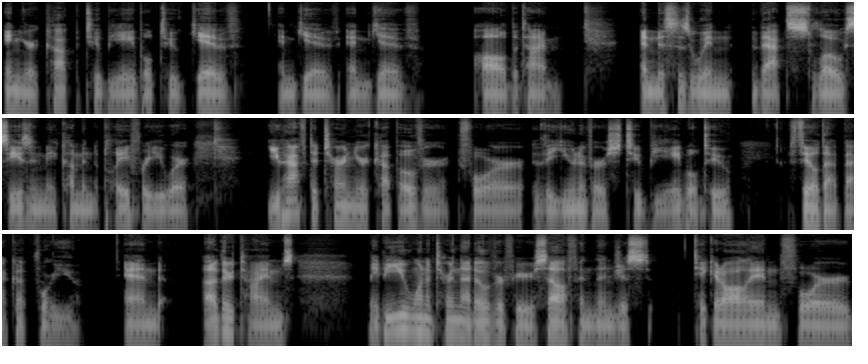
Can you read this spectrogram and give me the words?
in your cup to be able to give and give and give all the time. And this is when that slow season may come into play for you where you have to turn your cup over for the universe to be able to fill that back up for you. And other times, maybe you want to turn that over for yourself and then just take it all in for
